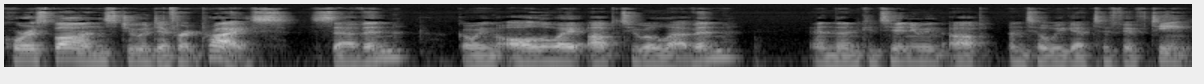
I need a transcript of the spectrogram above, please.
corresponds to a different price. 7 going all the way up to 11 and then continuing up until we get to 15.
